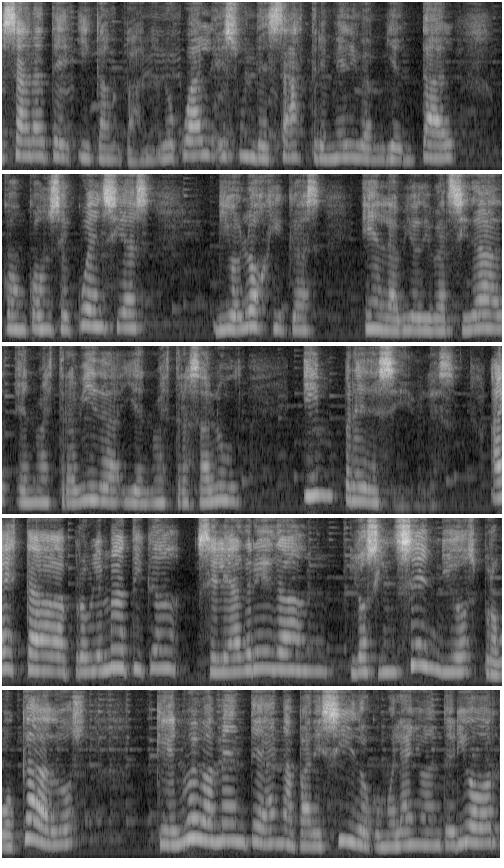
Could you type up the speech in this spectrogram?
Zárate y Campana, lo cual es un desastre medioambiental con consecuencias biológicas en la biodiversidad, en nuestra vida y en nuestra salud impredecibles. A esta problemática se le agregan los incendios provocados que nuevamente han aparecido como el año anterior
